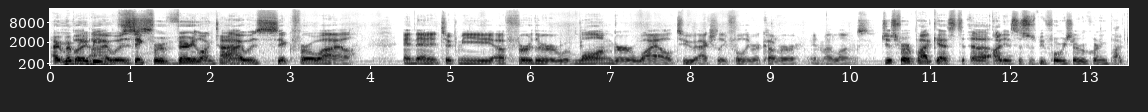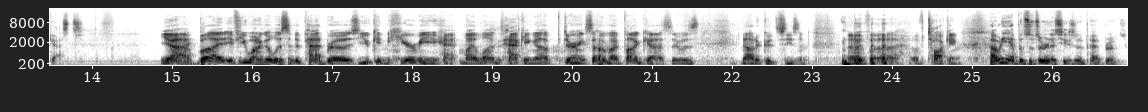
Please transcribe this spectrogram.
I remember you being I was- sick for a very long time. I was sick for a while, and then it took me a further, longer while to actually fully recover in my lungs. just for our podcast uh, audience. This was before we started recording podcasts. Yeah, Yeah. but if you want to go listen to Pad Bros, you can hear me ha- my lungs hacking up during some of my podcasts. It was not a good season of uh, of talking. How many episodes are in a season of Pad Bros?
